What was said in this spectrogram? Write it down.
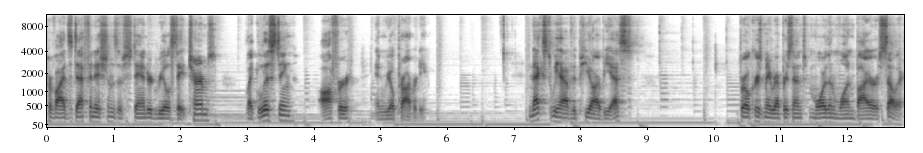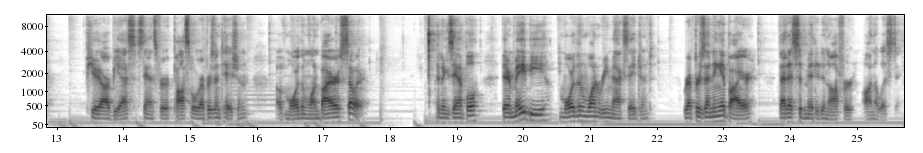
provides definitions of standard real estate terms like listing, offer, and real property. Next, we have the PRBS. Brokers may represent more than one buyer or seller. PRBS stands for possible representation of more than one buyer or seller. An example there may be more than one REMAX agent representing a buyer that has submitted an offer on a listing.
